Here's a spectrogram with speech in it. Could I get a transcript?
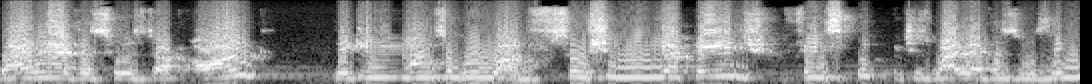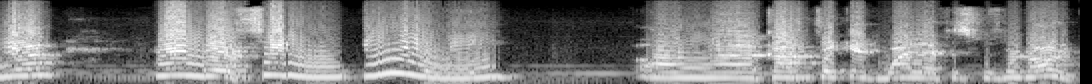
wildlifesos.org they can also go to our social media page, Facebook, which is Wildlife SOS India, and they're free to email me on uh, kartick at wildlifesos.org.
